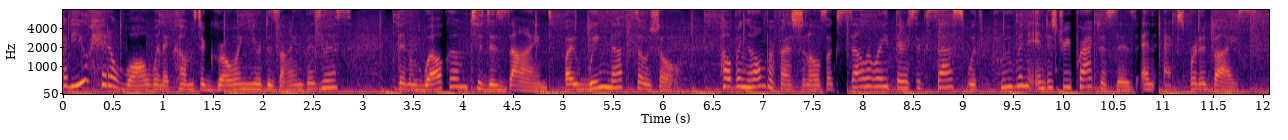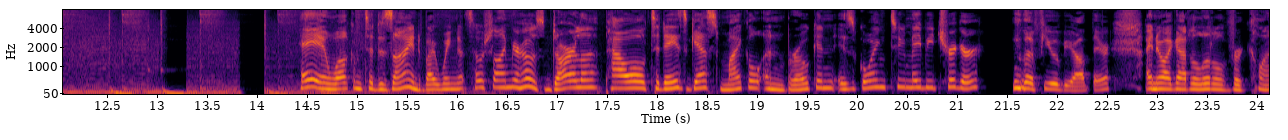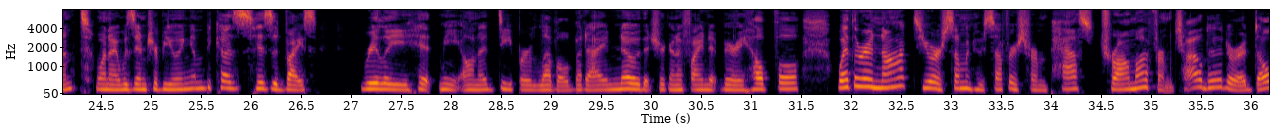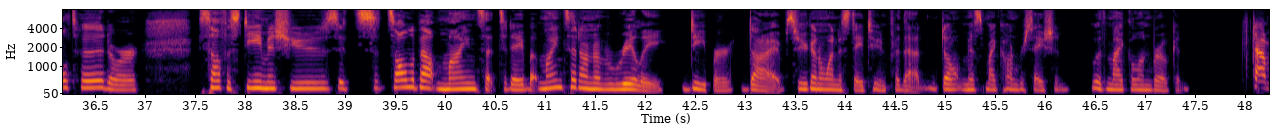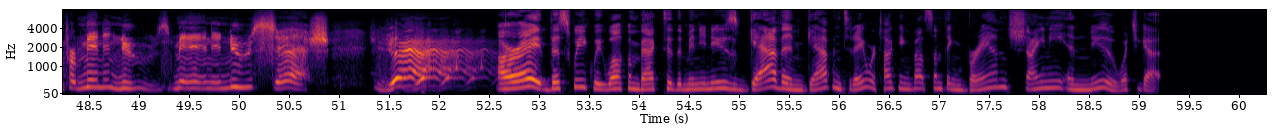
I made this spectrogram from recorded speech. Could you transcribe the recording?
Have you hit a wall when it comes to growing your design business? Then welcome to Designed by Wingnut Social, helping home professionals accelerate their success with proven industry practices and expert advice. Hey, and welcome to Designed by Wingnut Social. I'm your host, Darla Powell. Today's guest, Michael Unbroken, is going to maybe trigger a few of you out there. I know I got a little verklempt when I was interviewing him because his advice really hit me on a deeper level, but I know that you're going to find it very helpful. Whether or not you are someone who suffers from past trauma from childhood or adulthood or self-esteem issues, it's, it's all about mindset today, but mindset on a really deeper dive. So you're going to want to stay tuned for that. Don't miss my conversation with Michael Unbroken. It's time for mini news, mini news sesh. Yeah. All right. This week we welcome back to the mini news Gavin. Gavin, today we're talking about something brand, shiny, and new. What you got?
